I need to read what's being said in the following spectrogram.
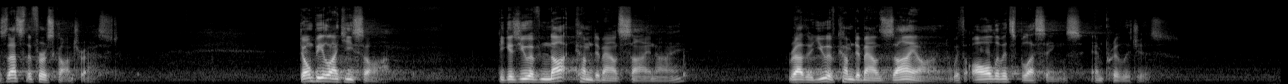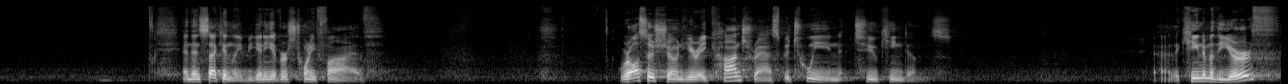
So that's the first contrast. Don't be like Esau, because you have not come to Mount Sinai Rather, you have come to Mount Zion with all of its blessings and privileges. And then, secondly, beginning at verse 25, we're also shown here a contrast between two kingdoms uh, the kingdom of the earth,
